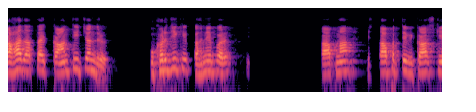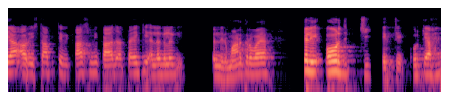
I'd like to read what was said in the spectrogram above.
कहा जाता है? कांति चंद्र मुखर्जी के कहने पर स्थापना, स्थापत्य विकास किया और स्थापत्य विकास में कहा जाता है कि अलग अलग निर्माण करवाया। चलिए और चीज़ देखते हैं, और क्या है?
